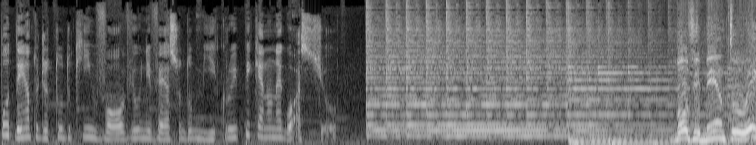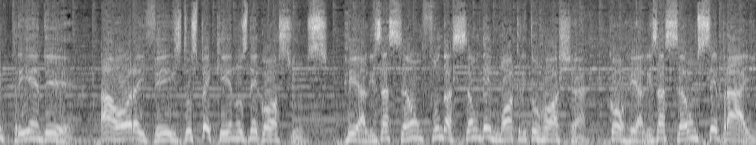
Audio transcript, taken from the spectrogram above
por dentro de tudo que envolve o universo do micro e pequeno negócio. Movimento Empreender. A hora e vez dos pequenos negócios. Realização Fundação Demócrito Rocha. Correalização Sebrae.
